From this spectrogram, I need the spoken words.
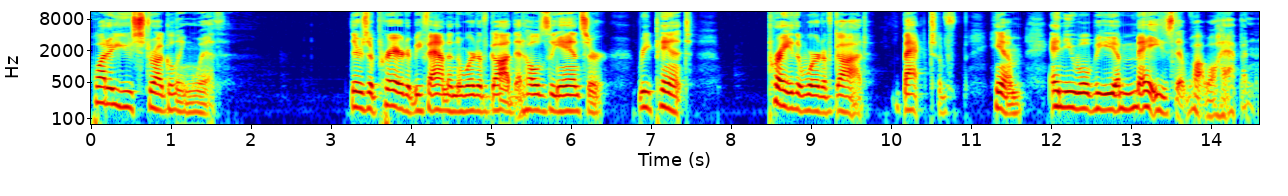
what are you struggling with? There's a prayer to be found in the Word of God that holds the answer. Repent. Pray the Word of God back to Him, and you will be amazed at what will happen.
